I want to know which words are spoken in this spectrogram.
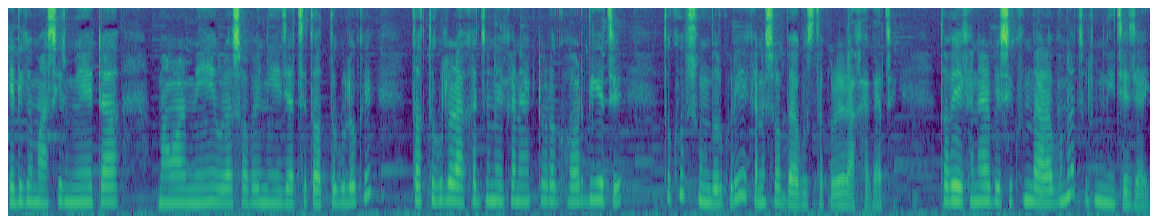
এদিকে মাসির মেয়েটা, মামার মেয়ে, ওরা সবাই নিয়ে যাচ্ছে তত্ত্বগুলোকে। তত্ত্বগুলো রাখার জন্য এখানে একটা ওরা ঘর দিয়েছে। তো খুব সুন্দর করে এখানে সব ব্যবস্থা করে রাখা গেছে। তবে এখানে আর বেশিক্ষণ দাঁড়াবো না, চলুন নিচে যাই।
